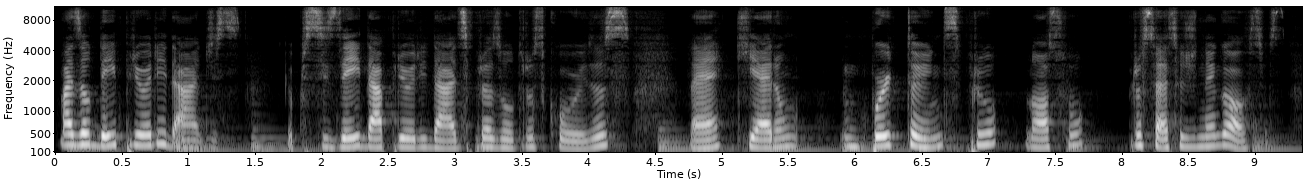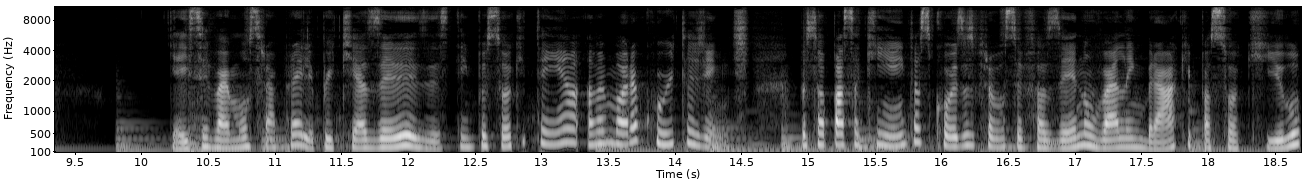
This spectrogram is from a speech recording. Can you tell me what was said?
mas eu dei prioridades. Eu precisei dar prioridades para as outras coisas, né, que eram importantes para o nosso processo de negócios. E aí você vai mostrar para ele, porque às vezes tem pessoa que tem a, memória curta, gente. A pessoa passa 500 coisas para você fazer, não vai lembrar que passou aquilo,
